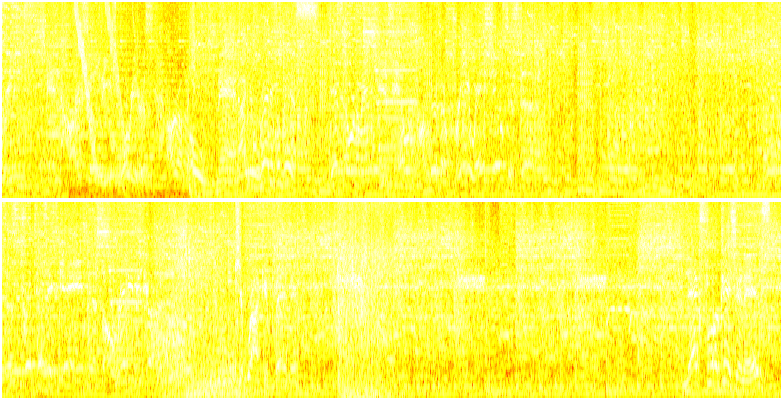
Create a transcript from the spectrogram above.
dreams, and hearts of these warriors are up. Oh man, are you ready for this? This tournament is held under the free ratio system. The strategic game has already begun. Keep rocking, baby. Next location is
